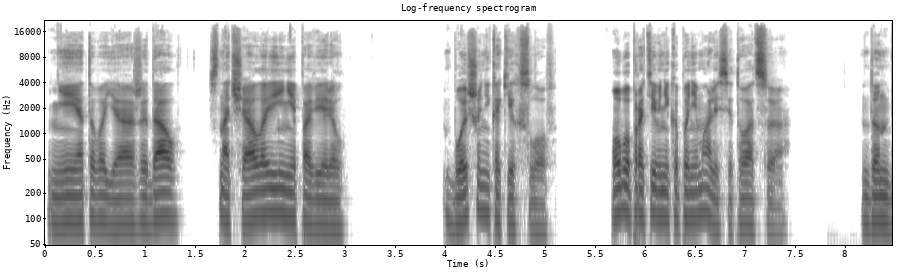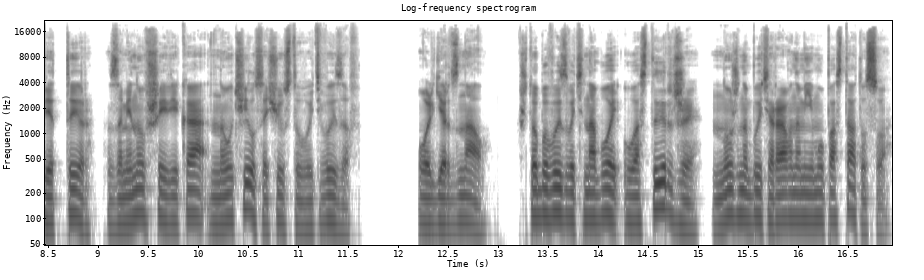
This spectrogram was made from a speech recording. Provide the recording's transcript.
«Не этого я ожидал. Сначала и не поверил». Больше никаких слов. Оба противника понимали ситуацию. Дон Беттер за минувшие века научился чувствовать вызов. Ольгерд знал, чтобы вызвать на бой у Астырджи, нужно быть равным ему по статусу.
